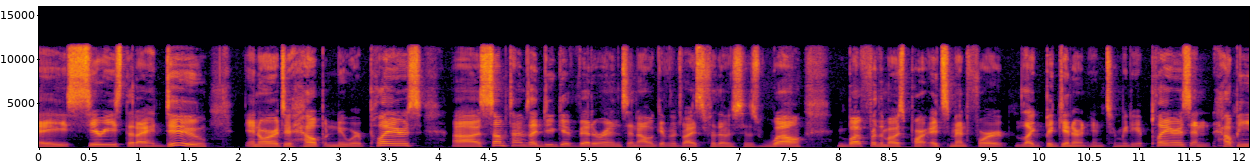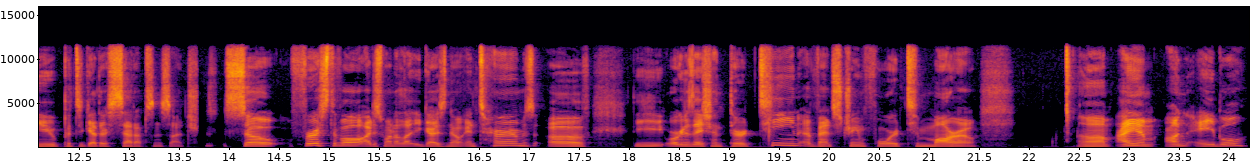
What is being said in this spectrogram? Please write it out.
a series that I do in order to help newer players. Uh, sometimes I do get veterans and I'll give advice for those as well. But for the most part, it's meant for like beginner and intermediate players and helping you put together setups and such. So first of all, I just want to let you guys know in terms of the Organization 13 event stream for tomorrow. Um, I am unable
